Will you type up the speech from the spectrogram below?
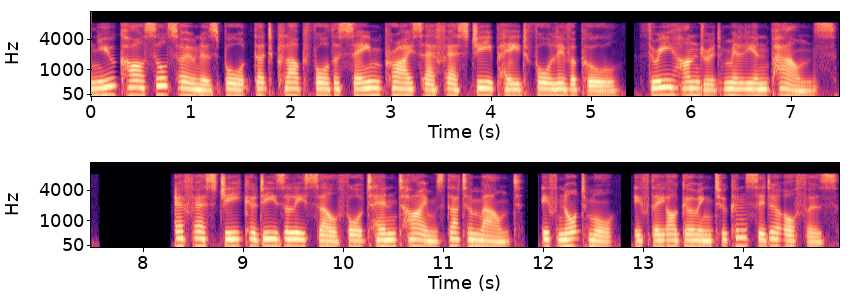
Newcastle's owners bought that club for the same price FSG paid for Liverpool, £300 million. FSG could easily sell for 10 times that amount, if not more, if they are going to consider offers,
